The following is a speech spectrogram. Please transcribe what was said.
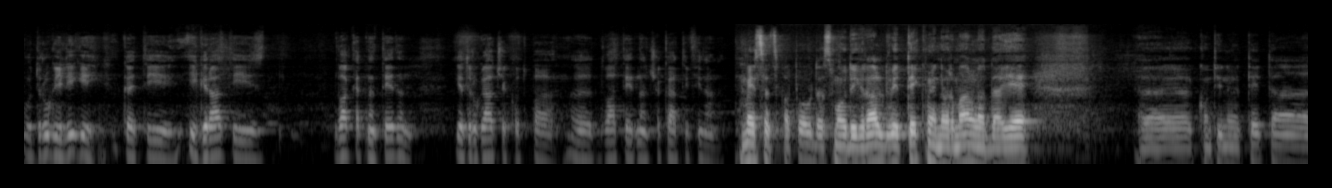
v drugi ligi, kajti igrati dvakrat na teden? Je drugače kot pa eh, dva tedna čakati finale. Mesec pa pol, da smo odigrali dve tekme, normalno, da je eh, kontinuiteta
